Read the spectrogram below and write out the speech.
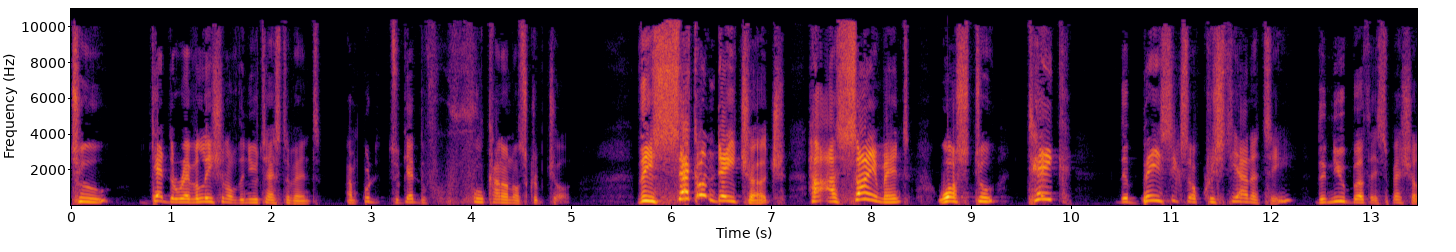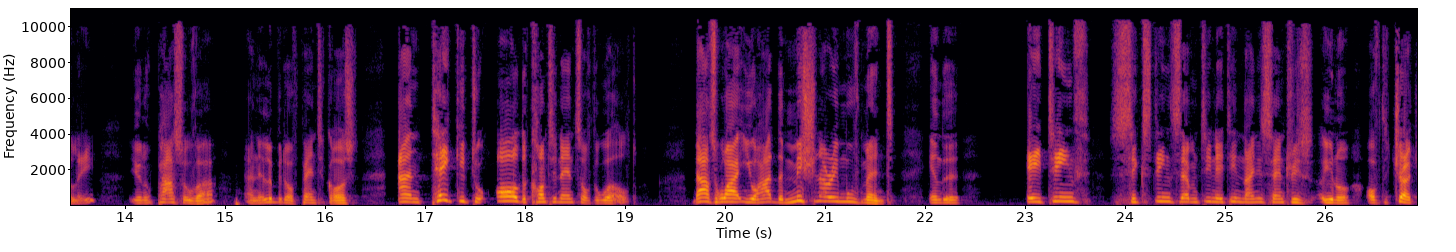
to get the revelation of the New Testament and put to get the full canon of Scripture. The second day church, her assignment was to take the basics of Christianity, the new birth especially, you know, Passover and a little bit of Pentecost, and take it to all the continents of the world. That's why you had the missionary movement in the 18th, 16th, 17th, 18th, 19th centuries, you know, of the church.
